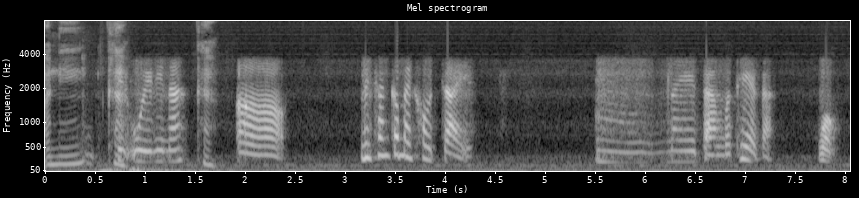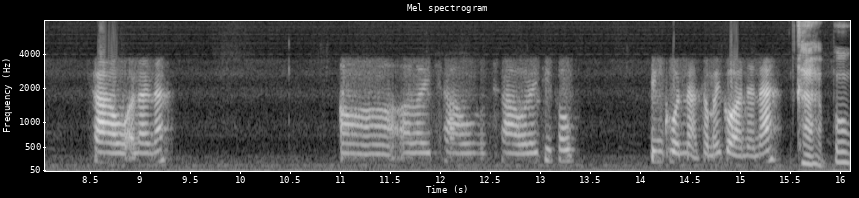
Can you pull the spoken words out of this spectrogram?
อันนี้ค่ะซีอุยนี่นะค่ะเอ่อดิฉันก็ไม่เข้าใจ อืม ในต่างประเทศอะ พวกชาวอะไรนะเอ่ออะไรชาวชาวอะไรที่เขาเป็นคนอะสมัยก่อนน่ะนะค่ะพวก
